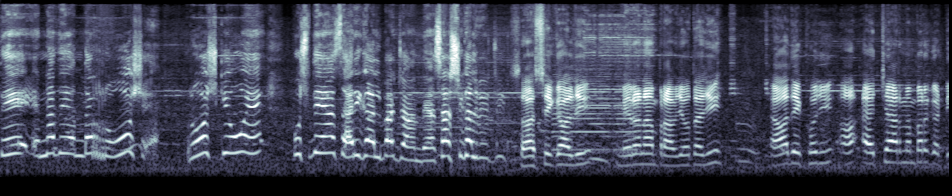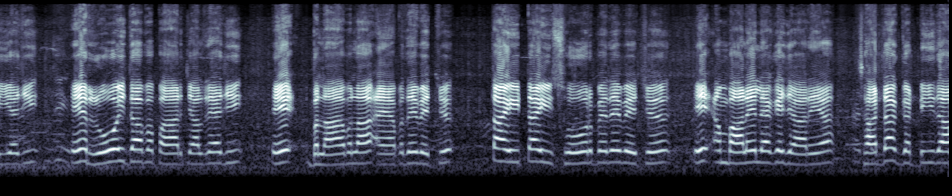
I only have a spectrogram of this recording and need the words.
ਤੇ ਇਹਨਾਂ ਦੇ ਅੰਦਰ ਰੋਸ਼ ਹੈ। ਰੋਸ਼ ਕਿਉਂ ਹੈ? ਪੁੱਛਦੇ ਹਾਂ ਸਾਰੀ ਗੱਲਬਾਤ ਜਾਣਦੇ ਹਾਂ। ਸਤਿ ਸ਼੍ਰੀ ਅਕਾਲ ਵੀਰ ਜੀ। ਸਤਿ ਸ਼੍ਰੀ ਅਕਾਲ ਜੀ। ਮੇਰਾ ਨਾਮ ਪ੍ਰਭਜੋਤ ਹੈ ਜੀ। ਆਹ ਦੇਖੋ ਜੀ ਆ ਐਚ ਆਰ ਨੰਬਰ ਗੱਡੀ ਹੈ ਜੀ। ਇਹ ਰੋਜ਼ ਦਾ ਵਪਾਰ ਚੱਲ ਰਿਹਾ ਜੀ। ਇਹ ਬਲਾ ਬਲਾ ਐਪ ਦੇ ਵਿੱਚ 2.5 250 ਰੁਪਏ ਦੇ ਵਿੱਚ ਇਹ ਅੰਬਾਲੇ ਲੈ ਕੇ ਜਾ ਰਹੇ ਆ। ਸਾਡਾ ਗੱਡੀ ਦਾ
